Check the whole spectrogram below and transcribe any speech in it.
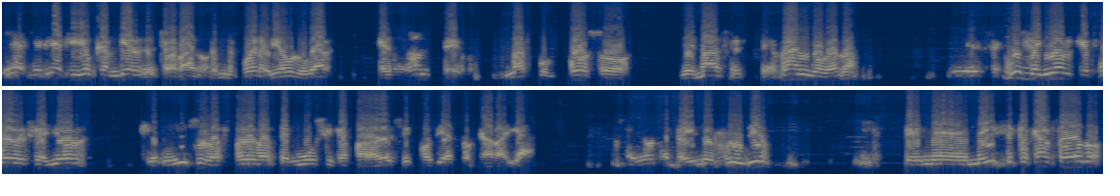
Ella quería que yo cambiara de trabajo, que me fuera yo a un lugar elegante, más pomposo, de más este, rango, ¿verdad? un señor que fue el señor que me hizo las pruebas de música para ver si podía tocar allá. Señor apellido Rubio, que me, me hizo tocar todo,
